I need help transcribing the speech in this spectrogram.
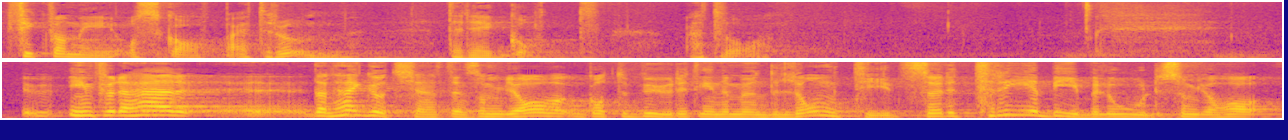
fick vara med och skapa ett rum där det är gott att vara. Inför här, eh, den här gudstjänsten som jag har gått och burit inom under lång tid så är det tre bibelord som jag har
